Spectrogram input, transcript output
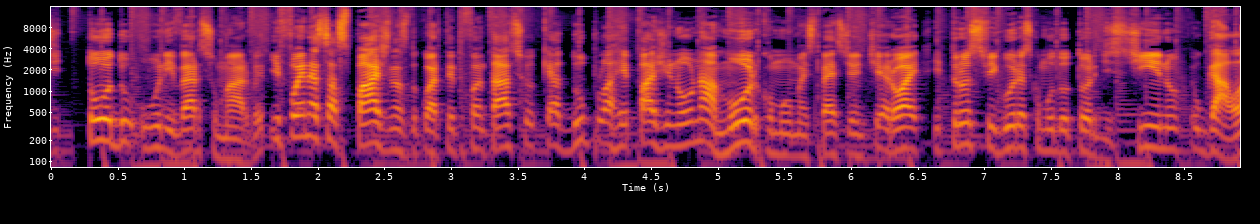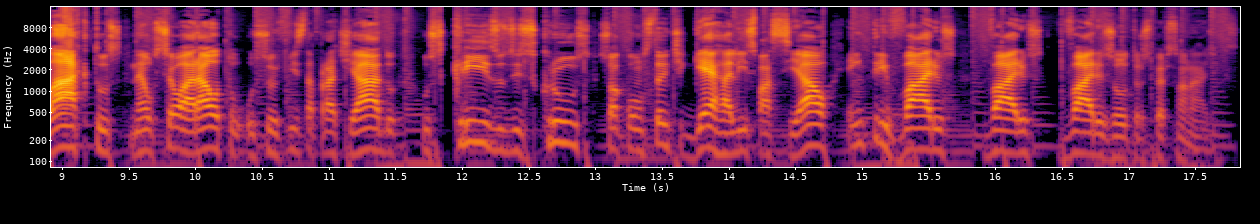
de todo o universo Marvel. E foi nessas páginas do Quarteto Fantástico que a dupla repaginou o Namor como uma espécie de anti-herói e trouxe figuras como o Doutor Destino, o Galactus, né, o seu arauto, o surfista prateado, os Kree, os Skrulls, sua constante guerra ali espacial, entre vários, vários, vários outros personagens.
